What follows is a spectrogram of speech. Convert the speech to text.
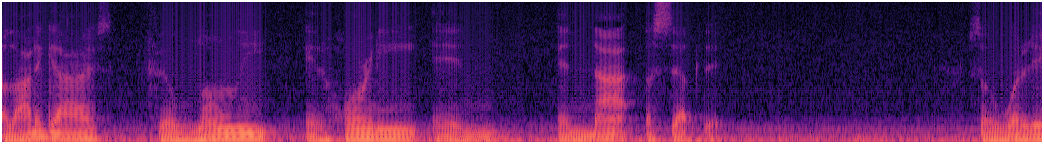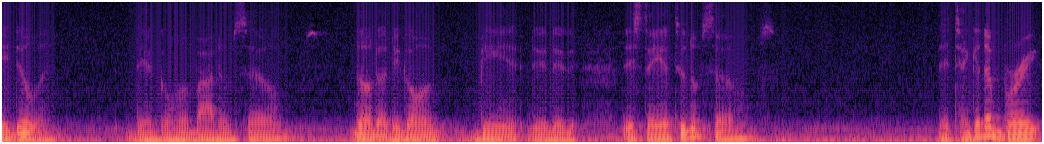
A lot of guys feel lonely and horny and and not accepted. So what are they doing? They're going by themselves. No, no, they're going being they they they staying to themselves. They're taking a break.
